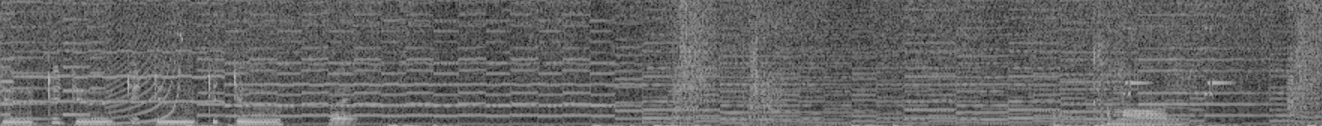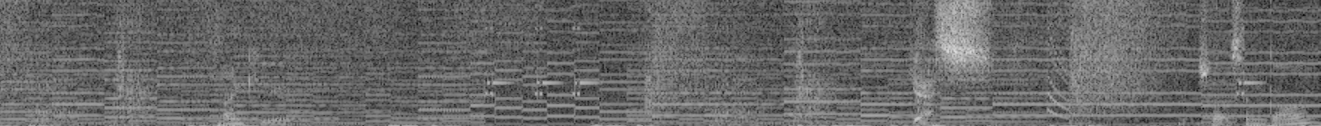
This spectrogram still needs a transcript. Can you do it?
do do do do do do. Right. Come on. Thank you. Yes. So that's him gone.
